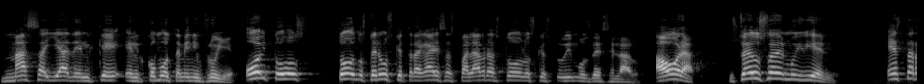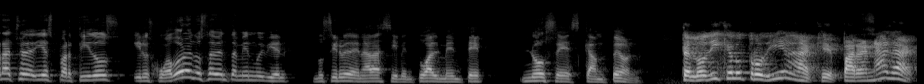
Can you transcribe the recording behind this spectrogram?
más allá del qué, el cómo también influye. Hoy todos, todos nos tenemos que tragar esas palabras, todos los que estuvimos de ese lado. Ahora, ustedes lo saben muy bien, esta racha de 10 partidos, y los jugadores lo saben también muy bien, no sirve de nada si eventualmente no se es campeón. Te lo dije el otro día, que para nada,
